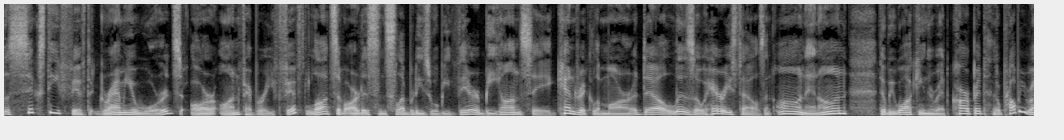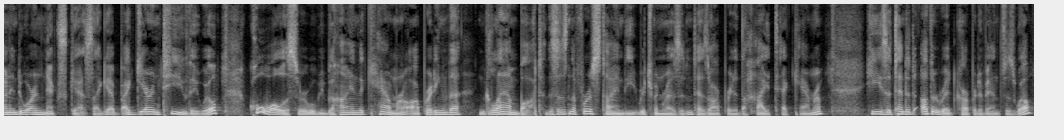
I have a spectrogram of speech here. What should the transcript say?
The 65th Grammy Awards are on February 5th. Lots of artists and celebrities will be there Beyonce, Kendrick Lamar, Adele, Lizzo, Harry Styles, and on and on. They'll be walking the red carpet. They'll probably run into our next guest. I, get, I guarantee you they will. Cole Walliser will be behind the camera operating the Glambot. This isn't the first time the Richmond resident has operated the high tech camera. He's attended other red carpet events as well.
